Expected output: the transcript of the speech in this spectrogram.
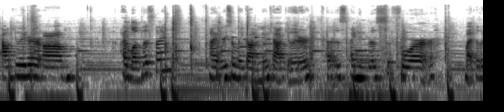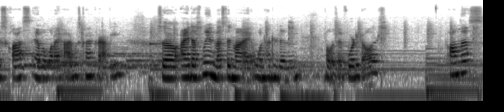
calculator. Um, I love this thing. I recently got a new calculator because I need this for my physics class and the one I had was kind of crappy. So I definitely invested my 100 and what was it, $40 on this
